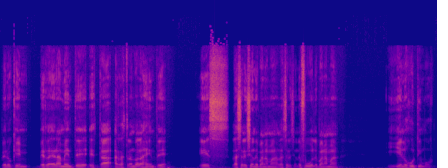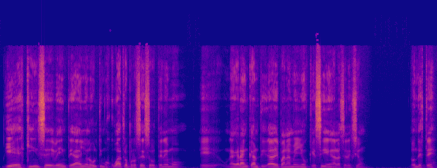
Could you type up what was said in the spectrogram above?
pero que verdaderamente está arrastrando a la gente es la selección de Panamá, la selección de fútbol de Panamá. Y en los últimos 10, 15, 20 años, los últimos cuatro procesos, tenemos eh, una gran cantidad de panameños que siguen a la selección, donde esté,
